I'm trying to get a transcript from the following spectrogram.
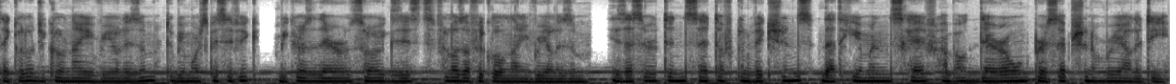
psychological naive realism to be more specific, because there also exists philosophical naive realism, is a certain set of convictions that humans have about their own perception of reality.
